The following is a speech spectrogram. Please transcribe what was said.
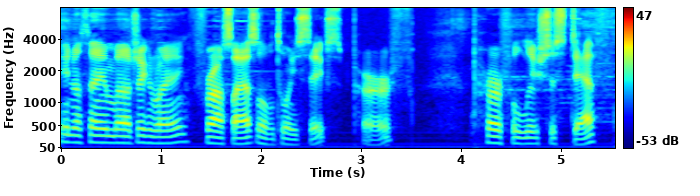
Ain't nothing about chicken wing. Froslass level 26. Perf. Perfalicious death.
